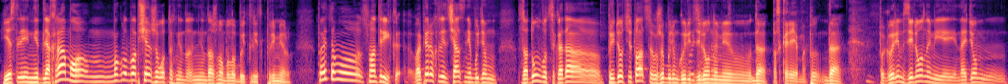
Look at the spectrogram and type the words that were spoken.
Если не для храма, могло бы вообще животных не, не должно было быть, Лид, к примеру. Поэтому смотри, во-первых, Лид, сейчас не будем задумываться, когда придет ситуация, уже будем говорить Будем зелеными, э, да, Поскорее бы. П- да. Поговорим с зелеными и найдем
